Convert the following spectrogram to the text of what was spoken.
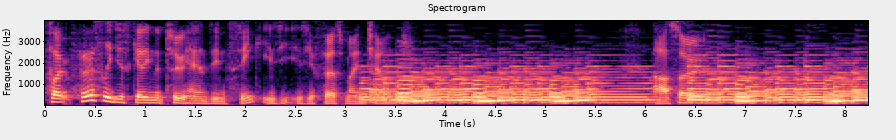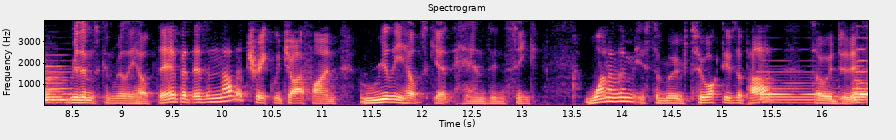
So firstly, just getting the two hands in sync is, is your first main challenge. Uh, so rhythms can really help there, but there's another trick which I find really helps get hands in sync. One of them is to move two octaves apart. So we do this.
